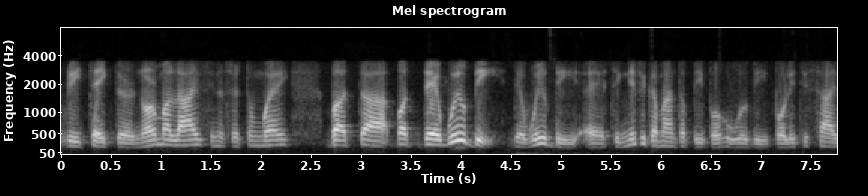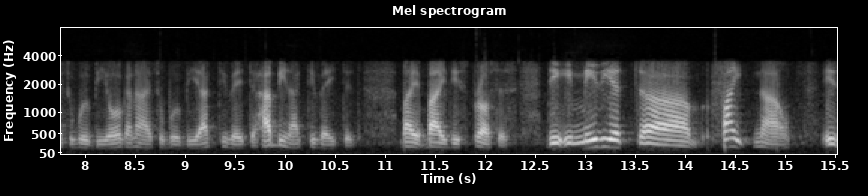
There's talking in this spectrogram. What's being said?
retake their normal lives in a certain way. But uh, but there will be there will be a significant amount of people who will be politicized, who will be organized, who will be activated, have been activated by by this process. The immediate uh, fight now is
